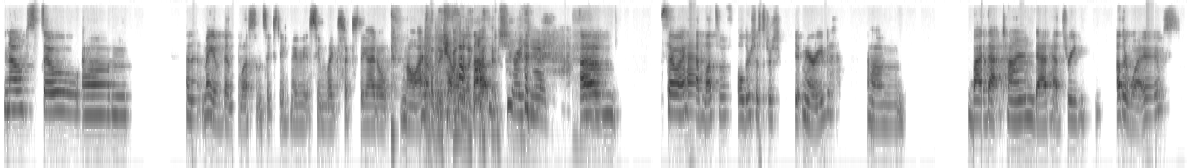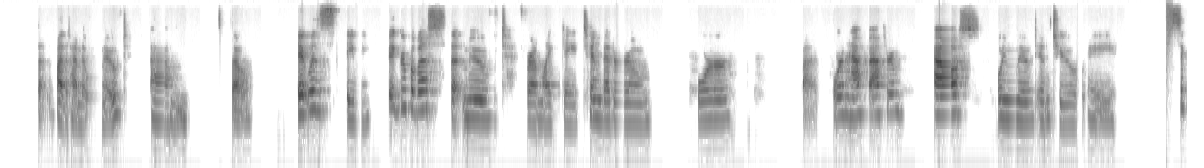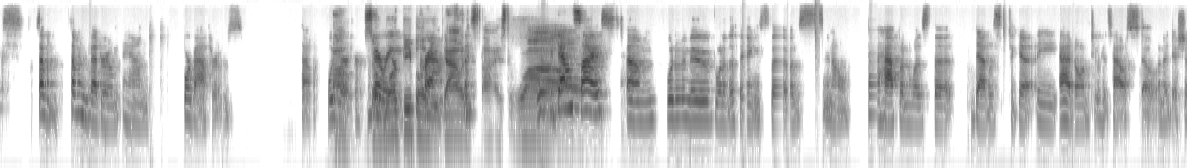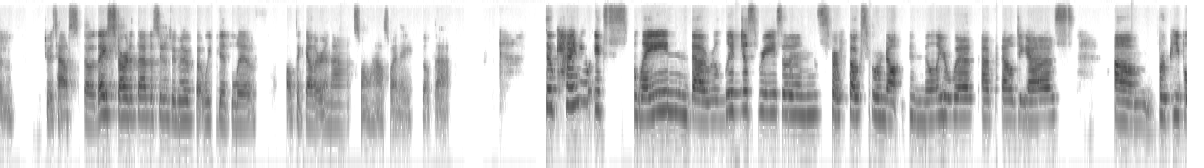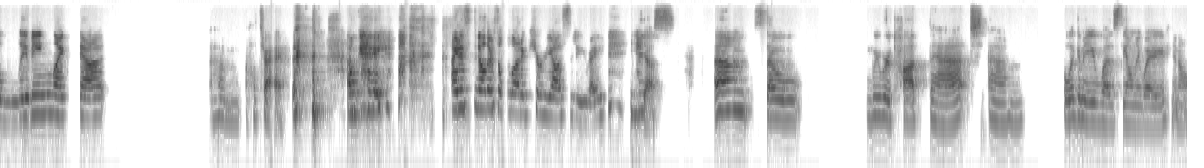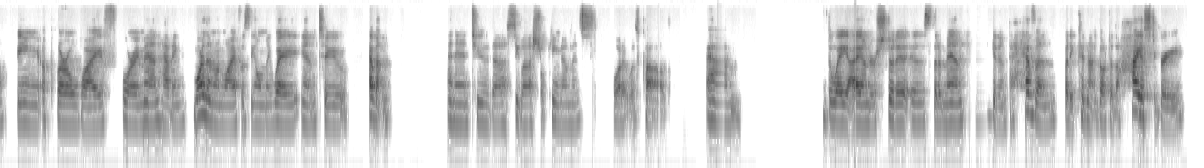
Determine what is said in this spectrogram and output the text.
no, so um, and it may have been less than 60. Maybe it seemed like 60. I don't know. I haven't felt counted like that. that. sure it did. Um, so I had lots of older sisters get married. Um, by that time, dad had three other wives by the time that we moved. Um, so it was a big group of us that moved from like a 10 bedroom, four, five, four and a half bathroom house. We moved into a six, seven, seven bedroom and four bathrooms. So we Wow. were So very more people and you downsized. Wow. We downsized um, when we moved. One of the things that was, you know, to happen was that dad was to get a add-on to his house, so an addition to his house. So they started that as soon as we moved, but we did live all together in that small house while they built that. So, can you explain the religious reasons for folks who are not familiar with FLDS um, for people living like that? Um, I'll try. Um, Okay. I just know there's a lot of curiosity, right? yes. Um, so we were taught that um, polygamy was the only way, you know, being a plural wife or a man having more than one wife was the only way into heaven and into the celestial kingdom, is what it was called. Um, the way I understood it is that a man could get into heaven, but he could not go to the highest degree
